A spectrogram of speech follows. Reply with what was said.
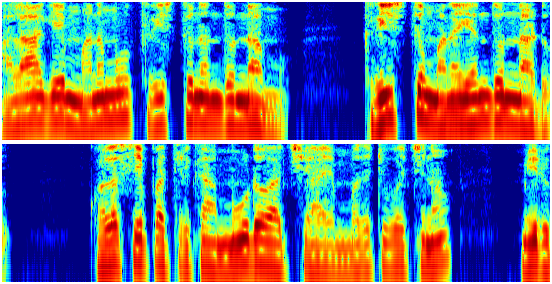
అలాగే మనము క్రీస్తునందున్నాము. క్రీస్తు మన యందున్నాడు. కొలసీ పత్రిక మూడో అధ్యాయం మొదటి వచనం మీరు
